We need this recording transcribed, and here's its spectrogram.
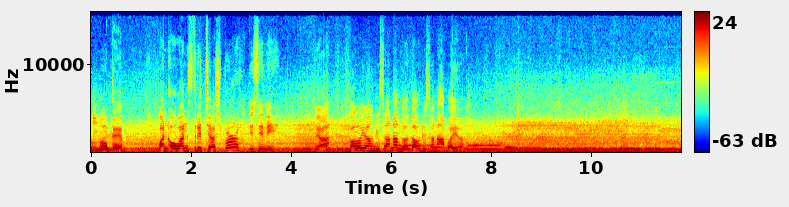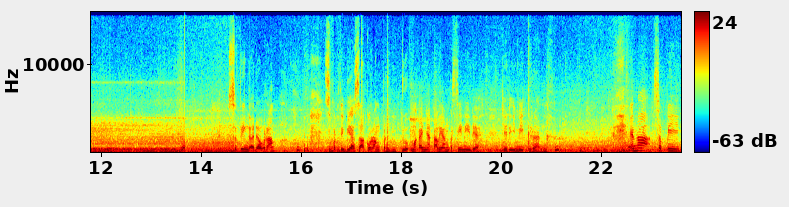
Oke. 101 Street Jasper di sini. Ya. Kalau yang di sana nggak tahu di sana apa ya. Sepi nggak ada orang. Seperti biasa kurang penduduk, makanya kalian ke sini deh. Jadi imigran. Enak, sepi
